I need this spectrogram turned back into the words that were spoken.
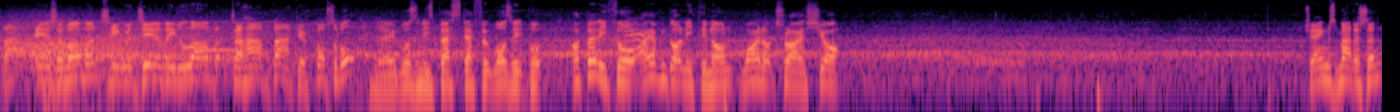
That is a moment he would dearly love to have back, if possible. Yeah, it wasn't his best effort, was it? But I bet he thought, I haven't got anything on, why not try a shot? James Maddison.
